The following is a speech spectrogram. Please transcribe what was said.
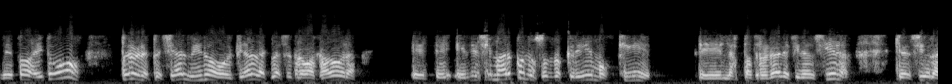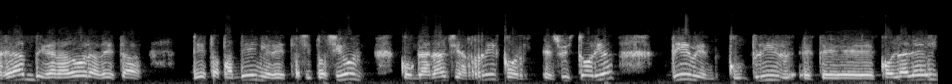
de, todas y todos, pero en especial vino a golpear a la clase trabajadora. Este, en ese marco nosotros creemos que eh, las patronales financieras, que han sido las grandes ganadoras de esta de esta pandemia, de esta situación, con ganancias récord en su historia, deben cumplir este, con la ley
